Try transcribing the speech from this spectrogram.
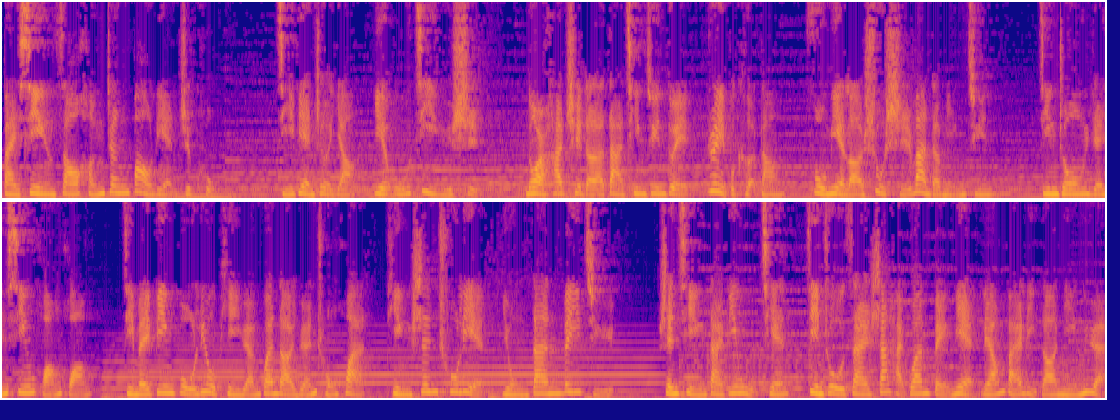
百姓遭横征暴敛之苦。即便这样，也无济于事。努尔哈赤的大清军队锐不可当，覆灭了数十万的明军，京中人心惶惶。仅为兵部六品员官的袁崇焕挺身出列，勇担危局，申请带兵五千进驻在山海关北面两百里的宁远。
